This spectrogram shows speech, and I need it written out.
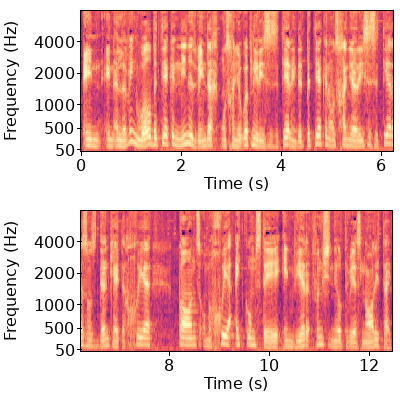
en en a living will beteken nie noodwendig ons gaan jou ook nie resusciteer nie. Dit beteken ons gaan jou resusciteer as ons dink jy het 'n goeie kans om 'n goeie uitkoms te hê en weer funksioneel te wees na die tyd.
